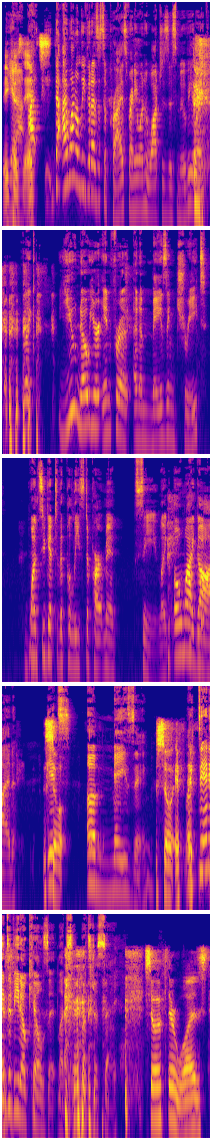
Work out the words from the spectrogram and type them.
because yeah, it's I, th- I want to leave it as a surprise for anyone who watches this movie. Like, like you know, you're in for a, an amazing treat once you get to the police department scene. Like, oh my god, it's so amazing. so if Like if- Danny if- DeVito kills it. Let's let's just say. so if there was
